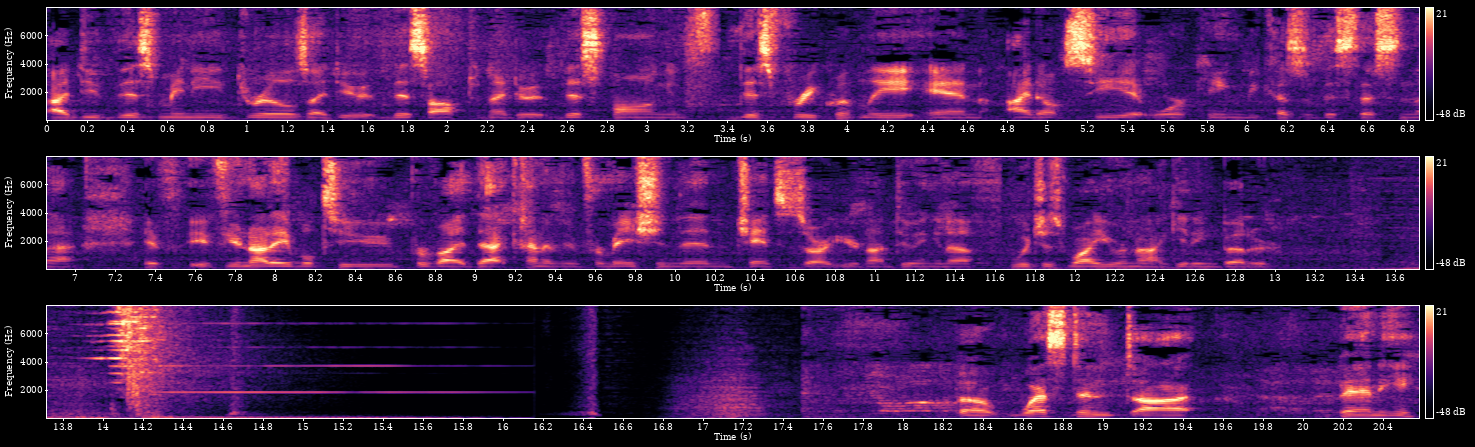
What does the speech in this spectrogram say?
I do this many drills, I do it this often, I do it this long and this frequently, and I don't see it working because of this, this, and that. If, if you're not able to provide that kind of information, then chances are you're not doing enough, which is why you're not getting better. Uh, Weston dot Benny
